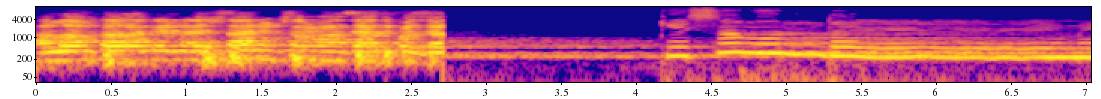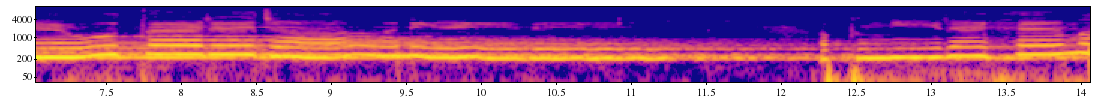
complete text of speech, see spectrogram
اللہ تعالیٰ کرن اس ساری مسلمان زیادہ کو زیادہ کہ سمندر میں اتر جانے دے اپنی رحمت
